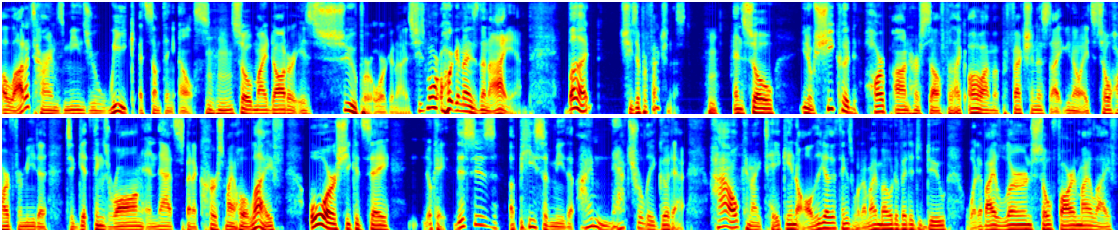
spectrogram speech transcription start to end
a lot of times means you're weak at something else. Mm-hmm. So my daughter is super organized. She's more organized than I am, but she's a perfectionist. Hmm. And so, you know, she could harp on herself, like, oh, I'm a perfectionist. I, you know, it's so hard for me to to get things wrong, and that's been a curse my whole life. Or she could say, okay, this is a piece of me that I'm naturally good at. How can I take in all the other things? What am I motivated to do? What have I learned so far in my life?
